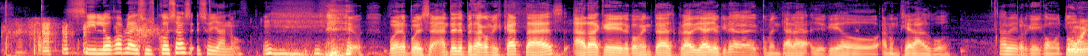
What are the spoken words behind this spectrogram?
Si luego habla de sus cosas, eso ya no. bueno, pues antes de empezar con mis cartas, ahora que lo comentas, Claudia, yo quería comentar, yo quiero anunciar algo. A ver, Porque como tú. Uy,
